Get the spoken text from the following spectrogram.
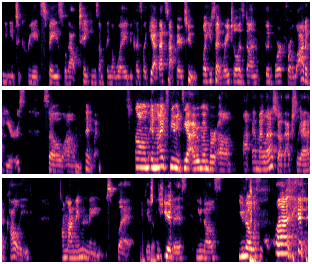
we need to create space without taking something away because, like, yeah, that's not fair too. Like you said, Rachel has done good work for a lot of years. So, um, anyway, um, in my experience, yeah, I remember um, at my last job, actually, I had a colleague. I'm not naming names, but if you hear this, you know, you know what's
